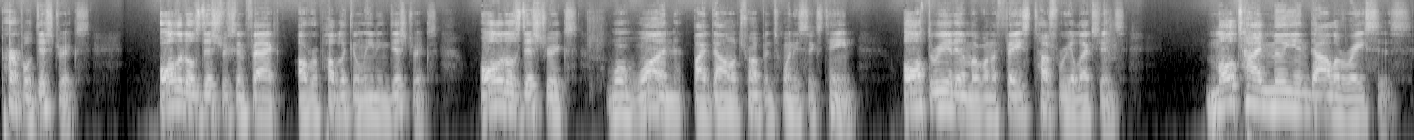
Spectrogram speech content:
purple districts. All of those districts, in fact, are Republican leaning districts. All of those districts were won by Donald Trump in 2016. All three of them are going to face tough re-elections, multi-million dollar races.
